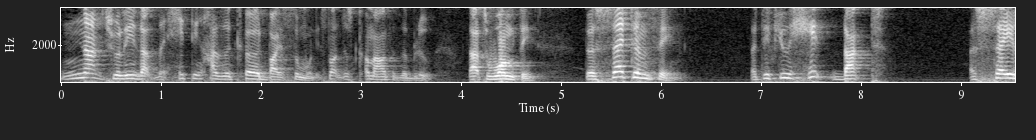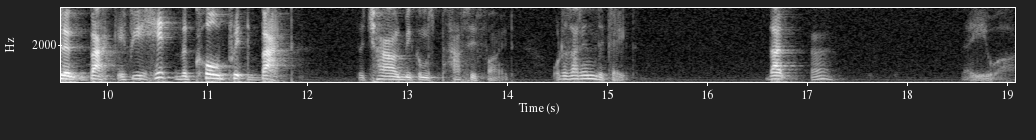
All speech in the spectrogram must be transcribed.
naturally that the hitting has occurred by someone. It's not just come out of the blue. That's one thing. The second thing, that if you hit that assailant back, if you hit the culprit back, the child becomes pacified. What does that indicate? That, ah, there you are.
